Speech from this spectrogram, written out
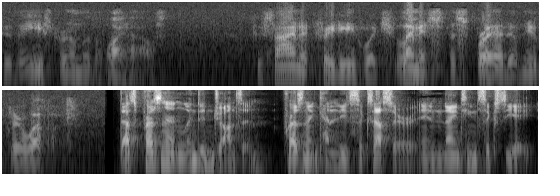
to the East Room of the White House to sign a treaty which limits the spread of nuclear weapons. That's President Lyndon Johnson, President Kennedy's successor in 1968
